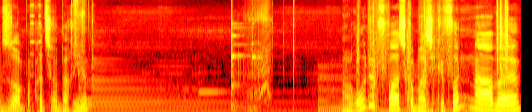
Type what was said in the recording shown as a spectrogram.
So, mal kurz reparieren. Neuronen Frost, guck mal, was ich gefunden habe.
